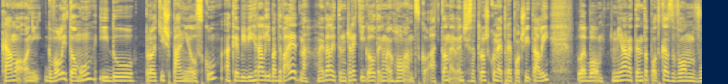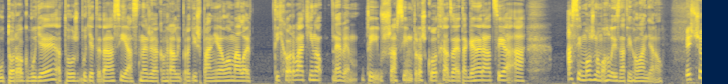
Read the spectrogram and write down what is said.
Kámo, oni kvôli tomu idú proti Španielsku a keby vyhrali iba 2-1, nedali ten tretí gol, tak majú Holandsko. A to neviem, či sa trošku neprepočítali, lebo my máme tento podcast von v útorok bude a to už bude teda asi jasné, že ako hrali proti Španielom, ale tí Chorváti, no neviem, tí už asi im trošku odchádza aj tá generácia a asi možno mohli ísť na tých Holandianov. Vieš čo,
